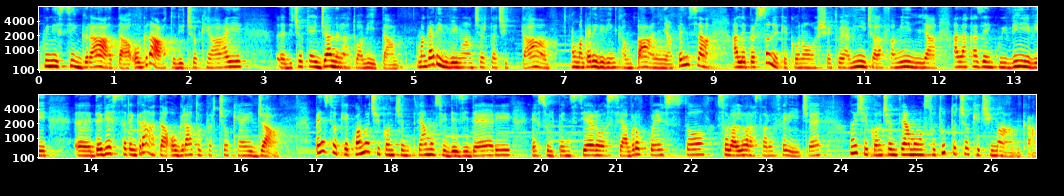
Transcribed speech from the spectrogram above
quindi sii grata o grato di ciò che hai eh, di ciò che hai già nella tua vita. Magari vivi in una certa città o magari vivi in campagna, pensa alle persone che conosci, ai tuoi amici, alla famiglia, alla casa in cui vivi, eh, devi essere grata o grato per ciò che hai già. Penso che quando ci concentriamo sui desideri e sul pensiero se avrò questo, solo allora sarò felice, noi ci concentriamo su tutto ciò che ci manca.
